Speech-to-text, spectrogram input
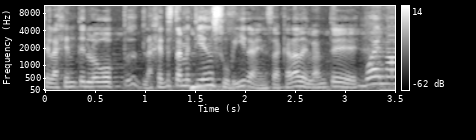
que la gente luego, pues, la gente está metida en su vida, en sacar adelante bueno,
